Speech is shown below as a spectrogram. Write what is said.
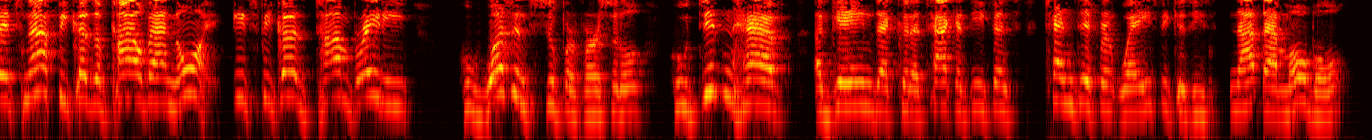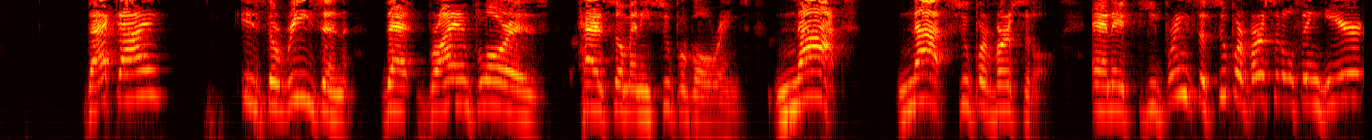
it's not because of Kyle Van Noy. It's because Tom Brady, who wasn't super versatile, who didn't have a game that could attack a defense 10 different ways because he's not that mobile, that guy is the reason that Brian Flores has so many Super Bowl rings. Not, not super versatile. And if he brings the super versatile thing here,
